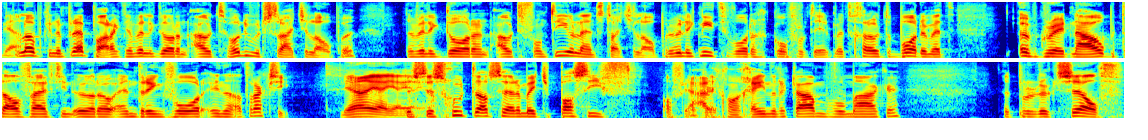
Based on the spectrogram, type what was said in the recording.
Ja. Dan loop ik in een pretpark, dan wil ik door een oud Hollywoodstraatje lopen. Dan wil ik door een oud Frontierland stadje lopen. Dan wil ik niet worden geconfronteerd met grote borden met... upgrade now, betaal 15 euro en drink voor in een attractie. Ja, ja, ja. ja. Dus het is goed dat ze er een beetje passief, of ja, er gewoon geen reclame voor maken. Het product zelf,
